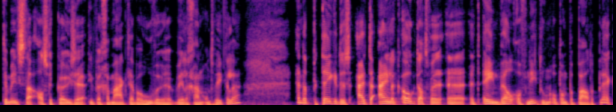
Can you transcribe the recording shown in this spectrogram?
Tenminste, als de keuze die we gemaakt hebben, hoe we willen gaan ontwikkelen. En dat betekent dus uiteindelijk ook dat we uh, het een wel of niet doen op een bepaalde plek.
